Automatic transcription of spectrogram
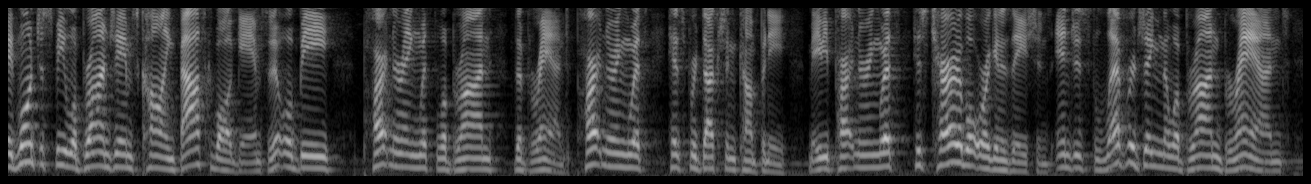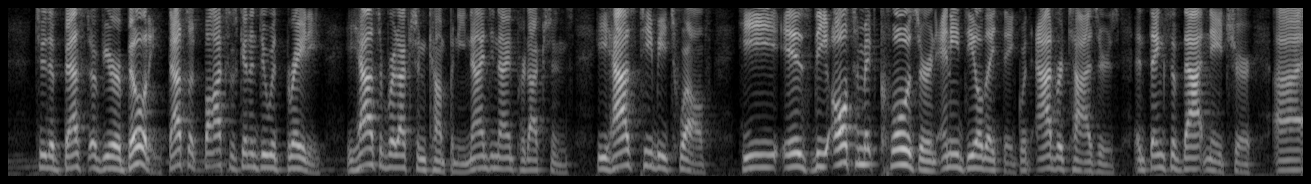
it won't just be LeBron James calling basketball games, but it will be partnering with LeBron, the brand, partnering with his production company, maybe partnering with his charitable organizations, and just leveraging the LeBron brand to the best of your ability. That's what Fox is going to do with Brady. He has a production company, 99 Productions. He has TB12. He is the ultimate closer in any deal they think with advertisers and things of that nature. Uh,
